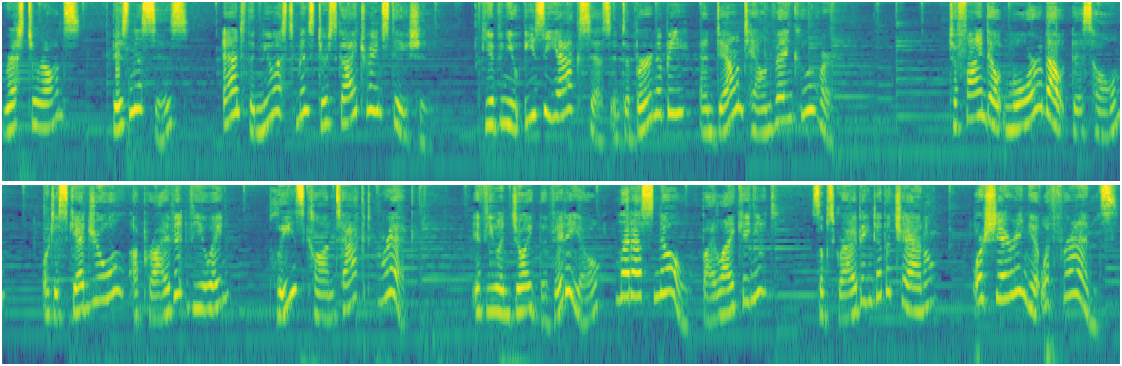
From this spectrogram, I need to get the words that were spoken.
restaurants, businesses, and the New Westminster SkyTrain station, giving you easy access into Burnaby and downtown Vancouver. To find out more about this home or to schedule a private viewing, please contact Rick. If you enjoyed the video, let us know by liking it, subscribing to the channel, or sharing it with friends.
